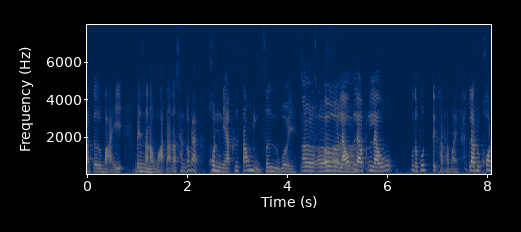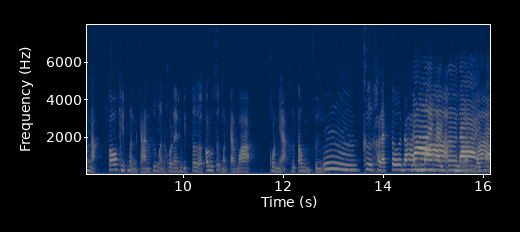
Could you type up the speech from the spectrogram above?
มาเจอไบร์ทเป็นสารวัตรอะแล้วฉันก็แบบคนเนี้ยคือเต้าหมิงซื่อเว้ยเออเออเออแล้วแล้วแล้วกูจะพูดติดขัดทำไม แล้วทุกคนอะก็คิดเหมือนกันคือเหมือนคนในทวิตเตอร์ก็รู้สึกเหมือนกันว่าคนเนี้ยคือเต้าหมิงซือออืมคือคาแรคเตอร์ได้ได้มากคาแรคเตอร์เหมือนได้มาใช่ก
